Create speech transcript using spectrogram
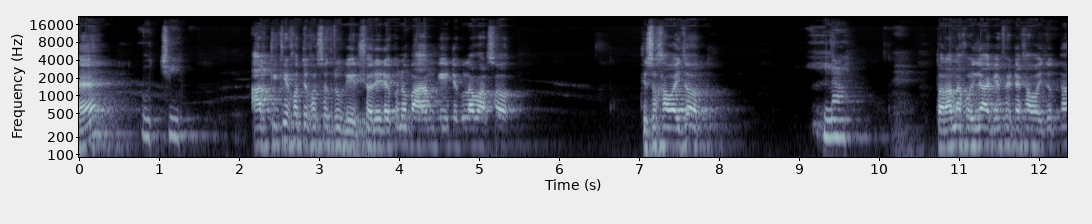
হ্যাঁ? বুঝছি। আর কি কি ক্ষতি করছ রুগীর? শরীরে কোনো বাহান কি এগুলা মারছ? কিছু খাওয়াই যত না। তোরা না হইলে আগে ফেটে খাওয়াই যত না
